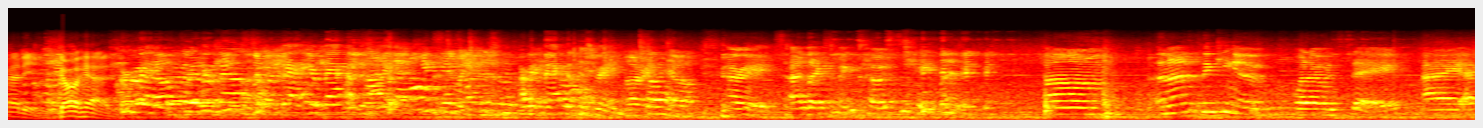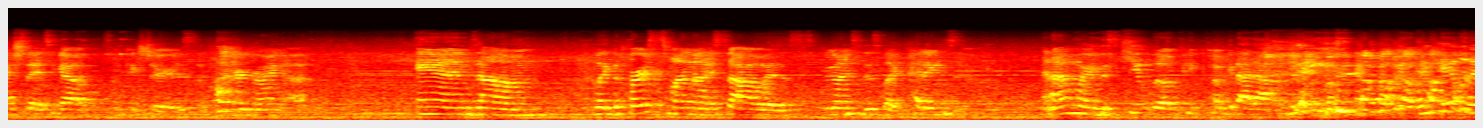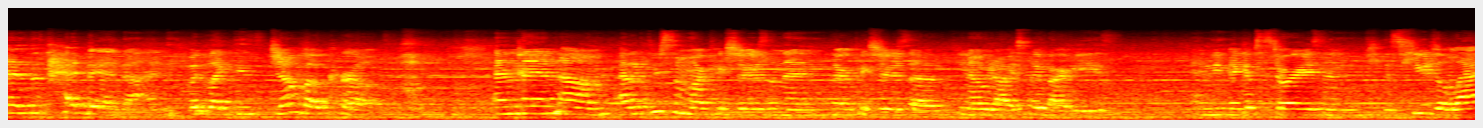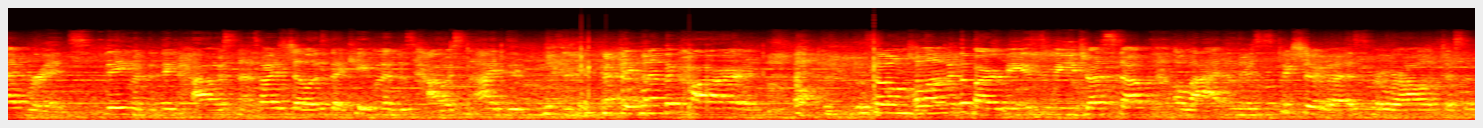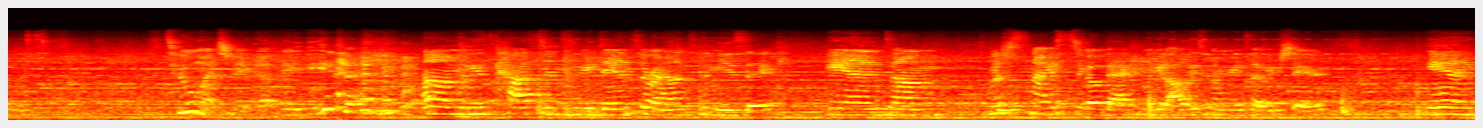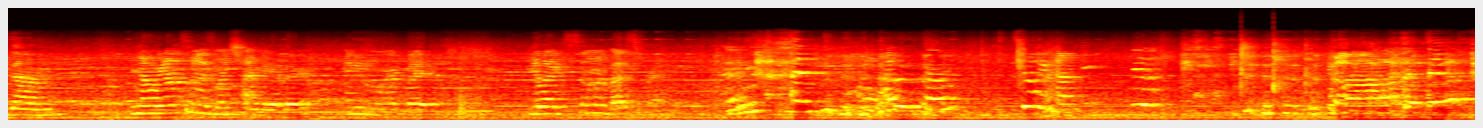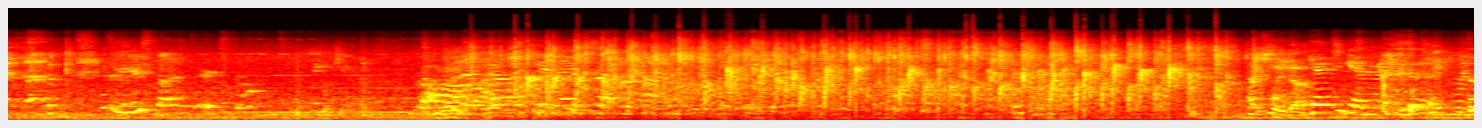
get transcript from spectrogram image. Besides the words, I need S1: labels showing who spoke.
S1: Ready, go ahead.
S2: All right, further keeps doing that. Your backup is ready.
S3: Keeps doing it.
S2: All right, backup.
S3: All right,
S2: Go ahead.
S3: go. All right, so I'd like to make toast um, and I was thinking of what I would say. I actually I took out some pictures of when we were growing up, and um, like the first one that I saw was we went to this like petting zoo. And I'm wearing this cute little pink polka dot outfit. like these jumbo curls. And then um, I looked through some more pictures, and then there were pictures of, you know, we'd always play Barbies, and we'd make up stories and this huge elaborate thing with the big house. And I was always jealous that Caitlin had this house and I didn't. Caitlin had the car. And so along with the Barbies, we dressed up a lot, and there's this picture of us where we're all too much makeup, maybe. um, costumes, and we dance around to the music, and um, it was just nice to go back and look at all these memories that we've shared. And um, you know, we don't spend as much time together anymore, but you're like still my best friend.
S4: Nicely done.
S2: Uh, Get together.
